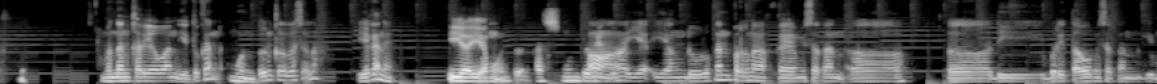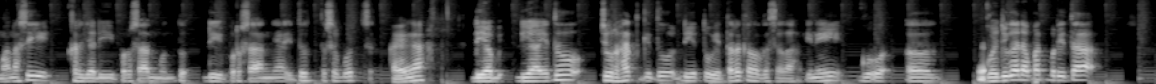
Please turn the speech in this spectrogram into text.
mantan karyawan itu kan Muntun kalau gak salah iya kan ya? Iya iya Muntun kasus Muntun oh iya yang dulu kan pernah kayak misalkan uh, uh, diberitahu misalkan gimana sih kerja di perusahaan untuk di perusahaannya itu tersebut. Kayaknya dia dia itu curhat gitu di Twitter kalau gak salah. Ini gua uh, gua juga dapat berita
